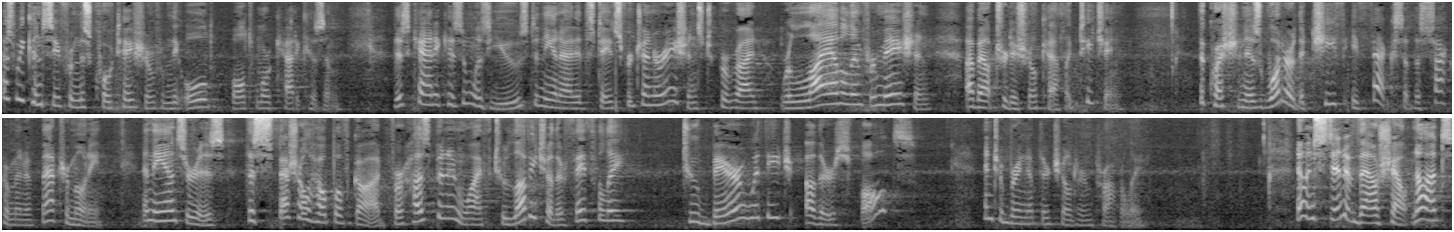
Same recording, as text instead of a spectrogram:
as we can see from this quotation from the Old Baltimore Catechism. This catechism was used in the United States for generations to provide reliable information about traditional Catholic teaching. The question is what are the chief effects of the sacrament of matrimony? And the answer is the special help of God for husband and wife to love each other faithfully, to bear with each other's faults, and to bring up their children properly. Now, instead of thou shalt nots,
